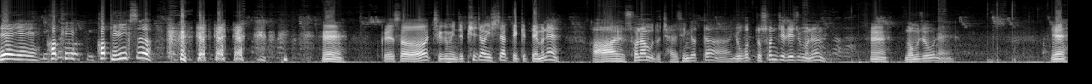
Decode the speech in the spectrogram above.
예예예 커피 커피 믹스 예 그래서 지금 이제 피정이 시작됐기 때문에 아 소나무도 잘 생겼다 요것도 손질 해주면은 예 너무 좋으네 예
